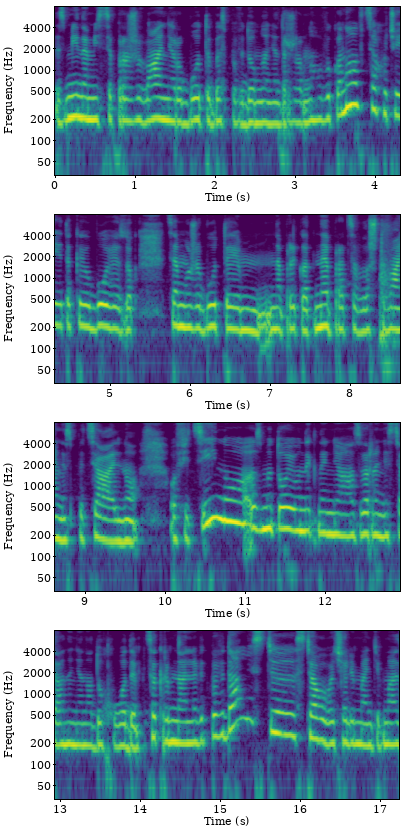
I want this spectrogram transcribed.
зміна місця проживання, роботи без повідомлення державного виконавця, хоча є такий обов'язок. Це може бути, наприклад, непрацевлаштування спеціально офіційно з метою уникнення звернення стягнення на доходи. Це кримінальна відповідальність. Стягувач аліментів має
